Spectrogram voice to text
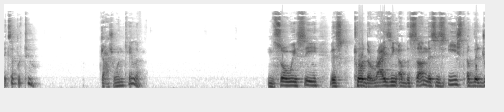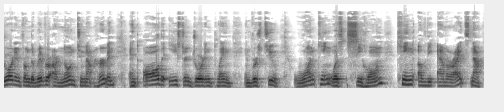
Except for two. Joshua and Caleb. And so we see this toward the rising of the sun. This is east of the Jordan from the river Arnon to Mount Hermon and all the eastern Jordan plain. In verse 2, one king was Sihon, king of the Amorites. Now,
